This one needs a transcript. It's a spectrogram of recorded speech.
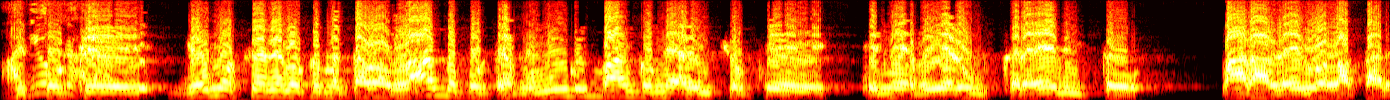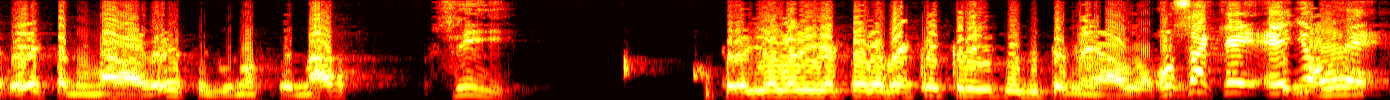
porque yo no sé de lo que me estaba hablando, porque a mí ningún banco me ha dicho que, que me abriera un crédito paralelo a la tarjeta, ni nada de eso, yo no sé nada. Sí. Pero yo le dije, pero ¿de qué crédito usted me habla? O sea que ellos, te,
